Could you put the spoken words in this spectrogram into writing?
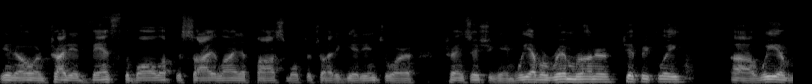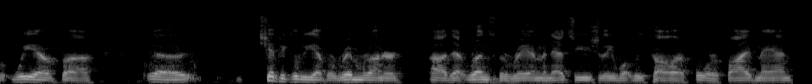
you know, and try to advance the ball up the sideline if possible to try to get into our transition game. We have a rim runner typically. Uh, we have we have uh, uh, typically we have a rim runner uh, that runs the rim, and that's usually what we call our four or five man.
